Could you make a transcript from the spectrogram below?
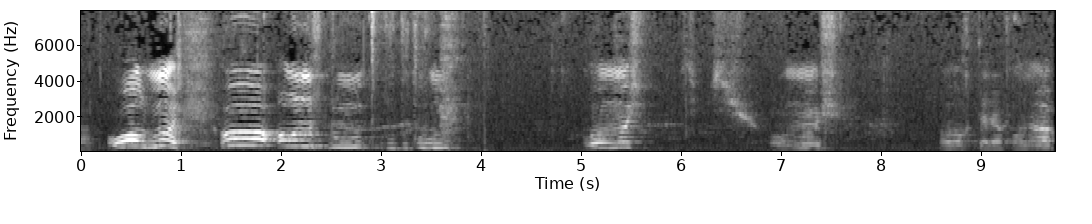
At. Olmuş. O olmuş. Olmuş. Olmuş. Oh telefonum.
